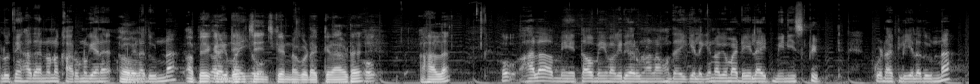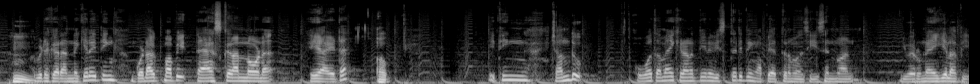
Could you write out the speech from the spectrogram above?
අලුතෙන් හදන්නන කරුණු ගැන වෙලා දුන්න. අපේ චේන්ච් කරන ගොඩක් කලාට. අහලා. හලා මේ තව මේ වගේ දරුණ හොඳයි කියලගෙනගම ඩේලයිට් මිනි ස්ක්‍රප් ගොඩක් ලියල දුන්න. අපිට කරන්න කියලා. ඉතින් ගොඩක්ම අපි ටෑක්ස් කරන්න ඕන ඒ අයට. ඉතින් චන්දු ඔව තමයි කරන තින විස්තරිතින් අප ඇතරම සීසන්වන් ඉවරුණයි කියලා අපි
